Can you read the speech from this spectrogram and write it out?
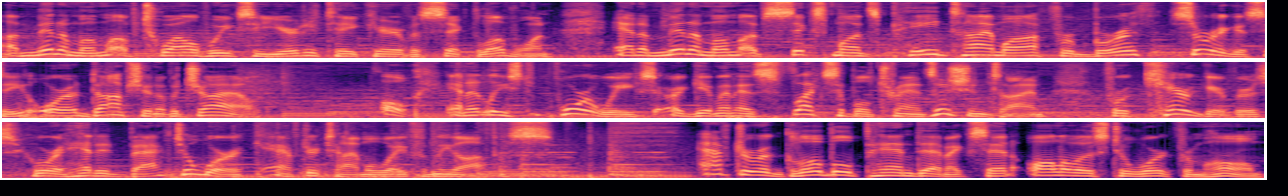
a minimum of 12 weeks a year to take care of a sick loved one, and a minimum of six months paid time off for birth, surrogacy, or adoption of a child. Oh, and at least four weeks are given as flexible transition time for caregivers who are headed back to work after time away from the office. After a global pandemic sent all of us to work from home,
